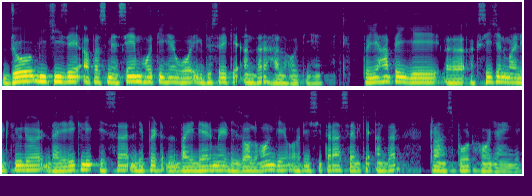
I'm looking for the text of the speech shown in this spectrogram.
जो भी चीज़ें आपस में सेम होती हैं, वो एक दूसरे के अंदर हल होती हैं। तो यहाँ पे ये ऑक्सीजन मालिक्यूल डायरेक्टली इस लिपिड बाइलेयर में डिज़ोल्व होंगे और इसी तरह सेल के अंदर ट्रांसपोर्ट हो जाएँगे।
